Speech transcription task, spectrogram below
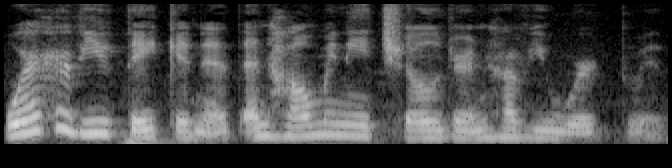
where have you taken it and how many children have you worked with?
